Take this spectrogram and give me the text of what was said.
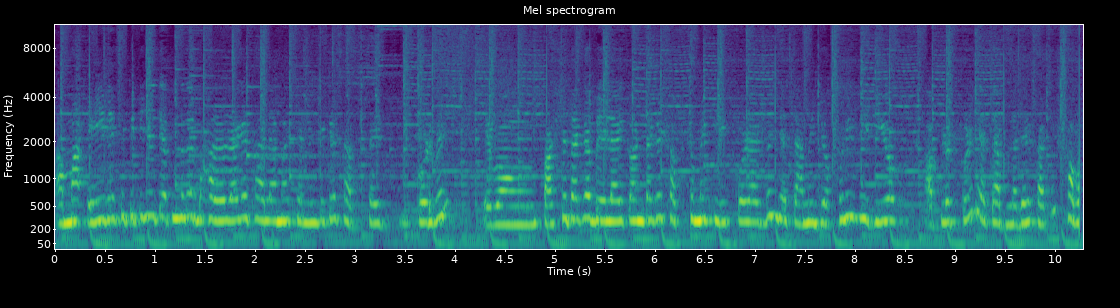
আমার, এই রেসিপিটি যদি আপনাদের ভালো লাগে, তাহলে আমার চ্যানেলটিকে সাবস্ক্রাইব করবেন এবং পাশে থাকা বেল আইকনটাকে সবসময় ক্লিক করে রাখবেন, যাতে আমি যখনই ভিডিও আপলোড করি, যাতে আপনাদের কাছে সবাই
